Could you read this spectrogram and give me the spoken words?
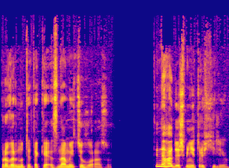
провернути таке з нами цього разу. Ти нагадуєш мені Трухілію.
